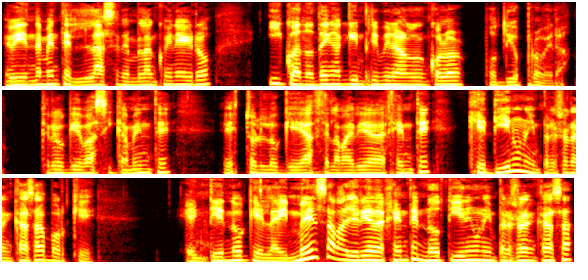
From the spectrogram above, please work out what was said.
Evidentemente, el láser en blanco y negro y cuando tenga que imprimir algo en color, pues Dios proveerá. Creo que básicamente esto es lo que hace la mayoría de gente que tiene una impresora en casa porque entiendo que la inmensa mayoría de gente no tiene una impresora en casa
